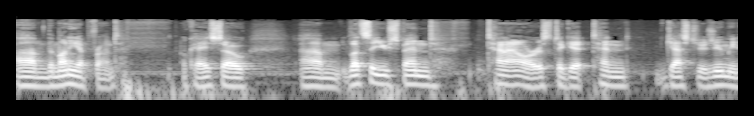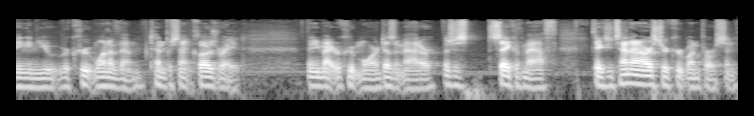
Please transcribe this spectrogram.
um, the money up front. Okay, so um, let's say you spend 10 hours to get 10 guests to your Zoom meeting and you recruit one of them, 10% close rate. Then you might recruit more. It doesn't matter. Let's just sake of math. It takes you 10 hours to recruit one person.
